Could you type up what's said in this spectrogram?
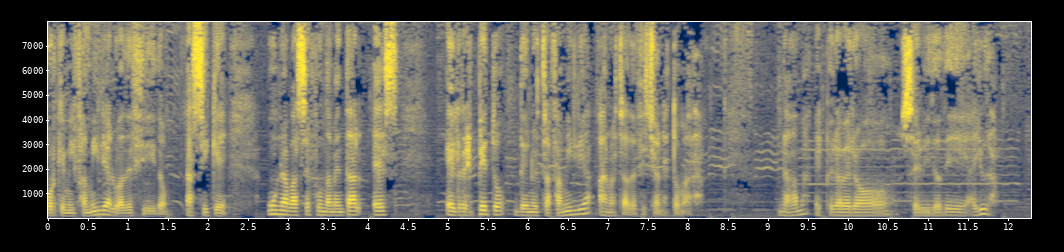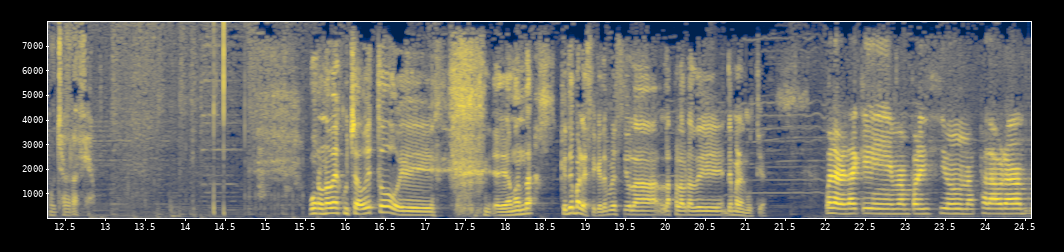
porque mi familia lo ha decidido. Así que una base fundamental es el respeto de nuestra familia a nuestras decisiones tomadas. Nada más, espero haberos servido de ayuda. Muchas gracias. Bueno, una vez escuchado esto, eh, eh, Amanda, ¿qué te parece? ¿Qué te pareció las palabras de, de María Angustia? Pues la verdad que me han parecido unas palabras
